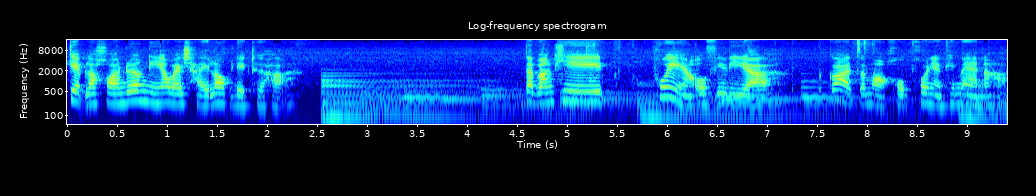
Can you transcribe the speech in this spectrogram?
เก็บละครเรื่องนี้เอาไว้ใช้หลอกเด็กเถอะค่ะ แต่บางทีผู้หญิงอย่างโอฟิเลีย ก็อาจจะเหมาะคบคนอย่างพี่แมนนะคะ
